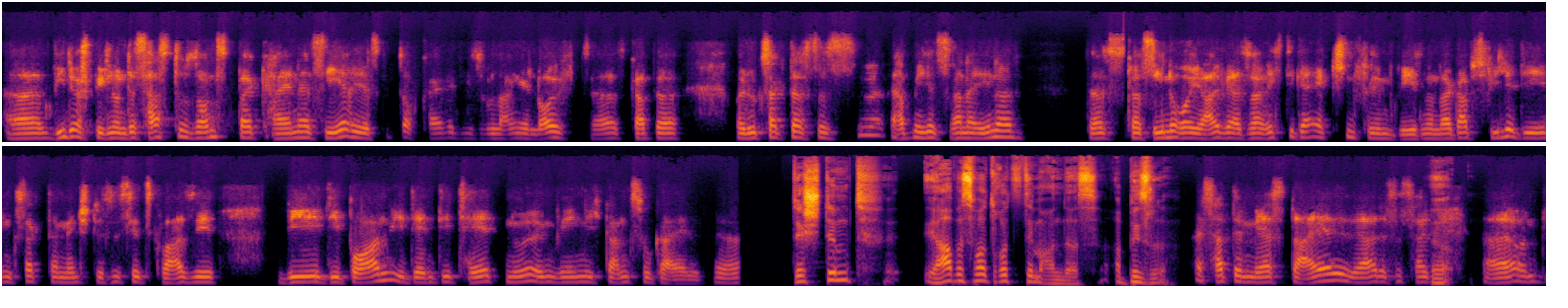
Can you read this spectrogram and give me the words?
äh, widerspiegeln. Und das hast du sonst bei keiner Serie. Es gibt auch keine, die so lange läuft. Ja. Es gab ja, weil du gesagt hast, das hat mich jetzt daran erinnert, das Casino Royale wäre so ein richtiger Actionfilm gewesen. Und da gab es viele, die eben gesagt haben, Mensch, das ist jetzt quasi wie die Born-Identität, nur irgendwie nicht ganz so geil. Ja. Das stimmt. Ja, aber es war trotzdem anders. Ein bisschen. Es hatte mehr Style, ja, das ist halt, ja. äh, und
